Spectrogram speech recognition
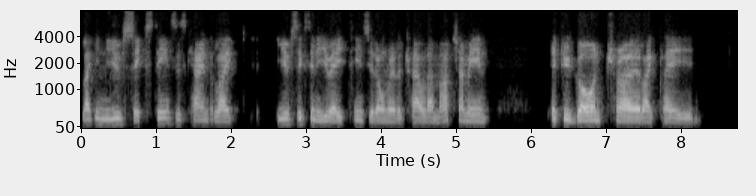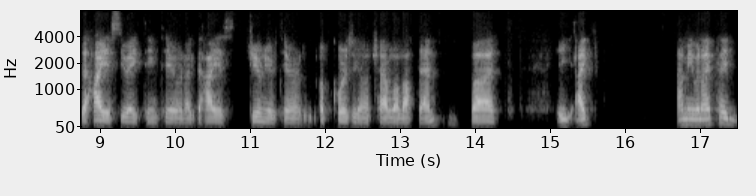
like in U16s, it's kind of like U16 and U18s, you don't really travel that much. I mean, if you go and try like play the highest U18 tier, or like the highest junior tier, of course you're gonna travel a lot then. But I, I mean, when I played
